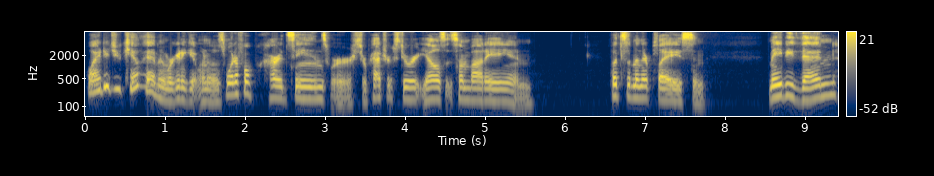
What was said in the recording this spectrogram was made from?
Why did you kill him? And we're going to get one of those wonderful Picard scenes where Sir Patrick Stewart yells at somebody and puts them in their place and maybe then,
